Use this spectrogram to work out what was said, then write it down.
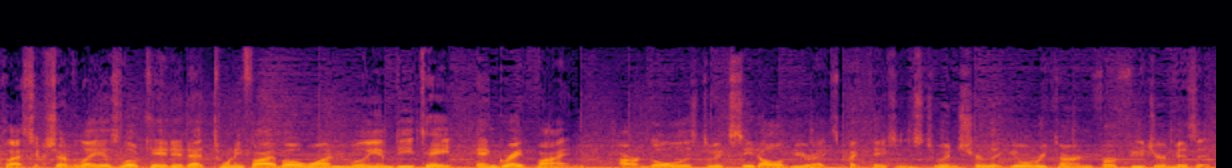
Classic Chevrolet is located at 2501 William D. Tate in Grapevine. Our goal is to exceed all of your expectations to ensure that you'll return for future visits.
